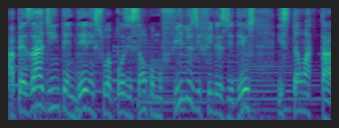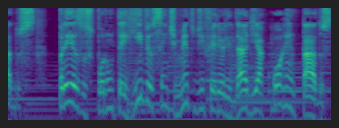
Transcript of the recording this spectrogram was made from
Apesar de entenderem sua posição como filhos e filhas de Deus, estão atados, presos por um terrível sentimento de inferioridade e acorrentados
